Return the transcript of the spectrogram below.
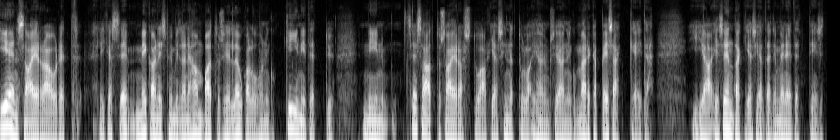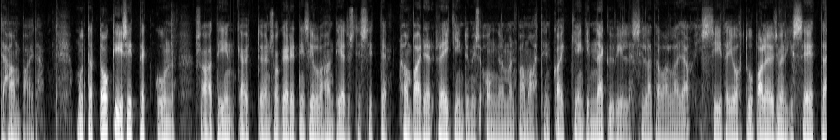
iensairaudet, eli se mekanismi, millä ne hampaat on siihen leukaluuhun niin kiinnitetty, niin se saattoi sairastua ja sinne tulla ihan semmoisia niin märkäpesäkkeitä. Ja, ja sen takia sieltä niin menetettiin sitten hampaita. Mutta toki sitten kun saatiin käyttöön sokerit, niin silloinhan tietysti sitten hampaiden reikiintymisongelman pamahti kaikkienkin näkyville sillä tavalla. Ja siitä johtuu paljon esimerkiksi se, että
